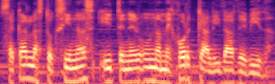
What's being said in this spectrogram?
sacar las toxinas y tener una mejor calidad de vida.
